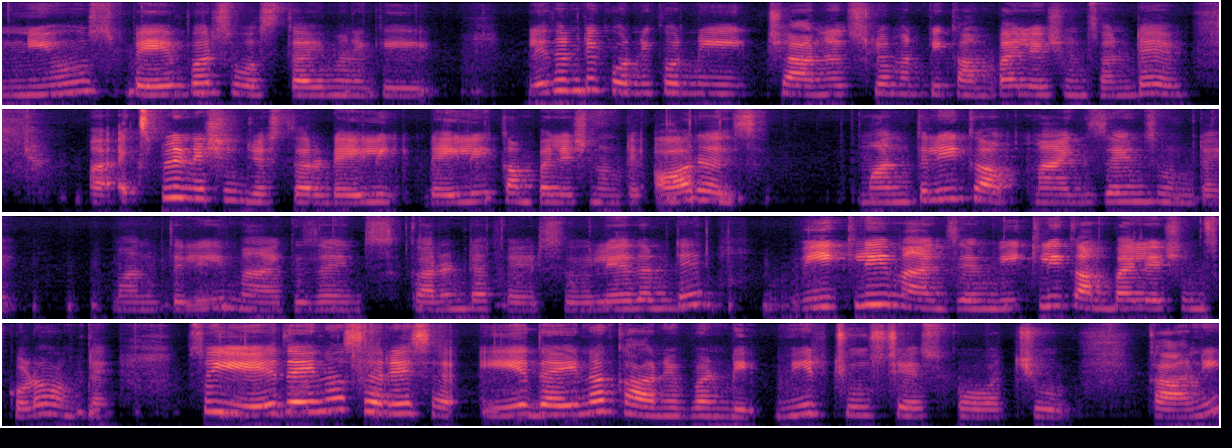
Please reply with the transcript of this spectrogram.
న్యూస్ పేపర్స్ వస్తాయి మనకి. లేదంటే కొన్ని కొన్ని ఛానల్స్లో మనకి కంపైలేషన్స్ అంటే ఎక్స్ప్లెనేషన్ చేస్తారు డైలీ డైలీ కంపైలేషన్ ఉంటాయి. ఆర్ ఎల్స్ మంత్లీ మ్యాగజైన్స్ ఉంటాయి. మంత్లీ మ్యాగజైన్స్ కరెంట్ అఫైర్స్ లేదంటే వీక్లీ మ్యాగజైన్ వీక్లీ కంపైలేషన్స్ కూడా ఉంటాయి. సో ఏదైనా సరే సార్ ఏదైనా కానివ్వండి మీరు చూస్ చేసుకోవచ్చు. కానీ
